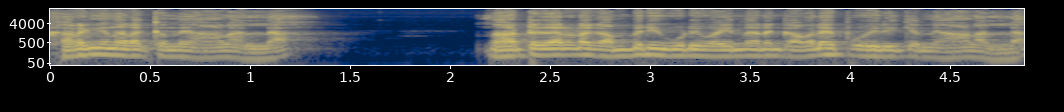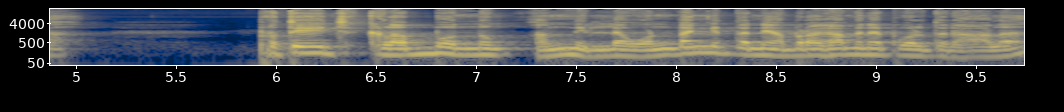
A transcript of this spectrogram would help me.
കറങ്ങി നടക്കുന്ന ആളല്ല നാട്ടുകാരുടെ കമ്പനി കൂടി വൈകുന്നേരം കവലയിൽ പോയിരിക്കുന്ന ആളല്ല. പ്രത്യേകിച്ച് ക്ലബ്ബൊന്നും അന്നില്ല. ഉണ്ടെങ്കിൽ തന്നെ അബ്രഹാമിനെ പോലത്തെ ഒരാൾ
